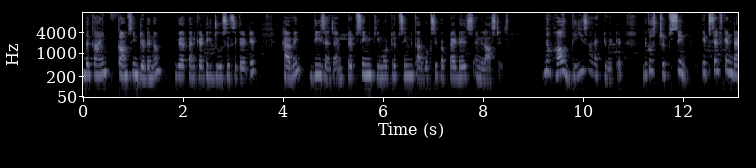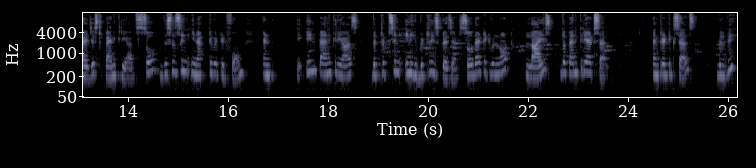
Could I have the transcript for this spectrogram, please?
the chyme comes in duodenum where pancreatic juice is secreted having these enzymes trypsin, chymotrypsin, carboxypeptidase and elastase. Now how these are activated because trypsin itself can digest pancreas so this is in inactivated form and in pancreas the trypsin inhibitor is present so that it will not lyse the pancreas cell. Pancreatic cells will be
